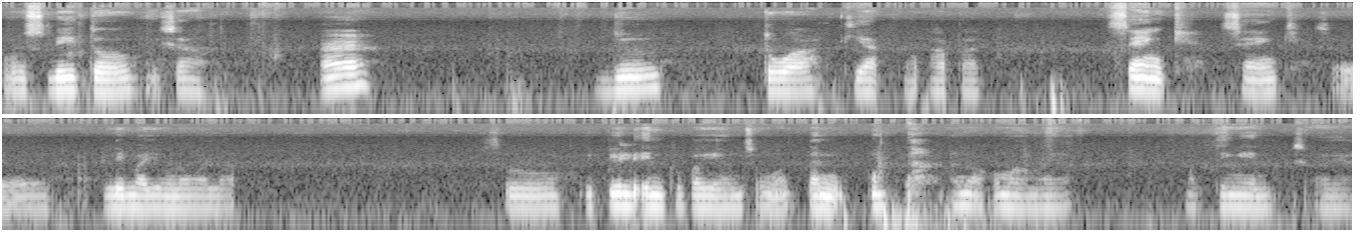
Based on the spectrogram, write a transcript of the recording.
Tapos dito, isa. Ah, du, tua, kiat, no, apat. Senk, senk. So, lima yung nawala. So, ipiliin ko pa yan. So, magtan mag, ano ako mamaya. Magtingin. So, ayan.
